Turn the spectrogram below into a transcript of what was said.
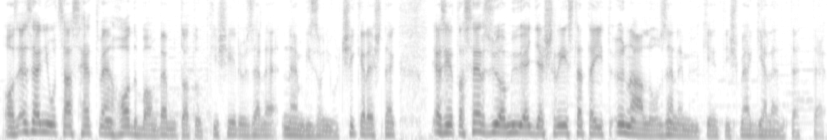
Az 1876-ban bemutatott kísérőzene nem bizonyult sikeresnek, ezért a szerző a mű egyes részleteit önálló zeneműként is megjelentette.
